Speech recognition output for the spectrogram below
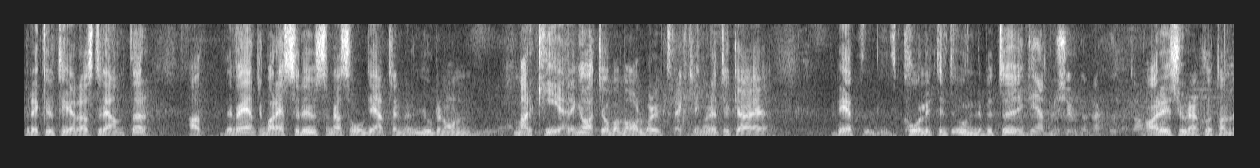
rekrytera studenter. Att det var egentligen bara SLU som jag såg egentligen gjorde någon markering av att jobba med hållbar utveckling och det tycker jag är det är ett kollektivt underbetyg. Det är ändå 2017. Ja, det är 2017.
